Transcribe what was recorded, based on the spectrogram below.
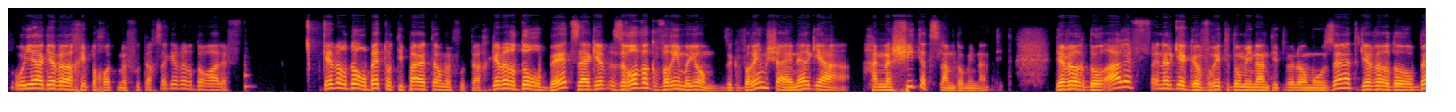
הוא יהיה הגבר הכי פחות מפותח, זה גבר דור א'. גבר דור ב' הוא טיפה יותר מפותח, גבר דור ב' זה, הגבר, זה רוב הגברים היום, זה גברים שהאנרגיה הנשית אצלם דומיננטית. גבר דור א', אנרגיה גברית דומיננטית ולא מאוזנת, גבר דור ב',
